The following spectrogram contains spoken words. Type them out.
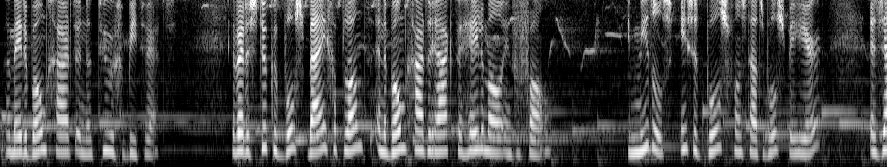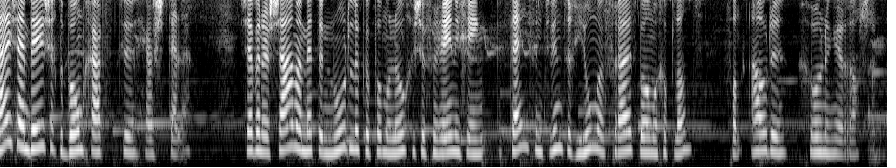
waarmee de boomgaard een natuurgebied werd. Er werden stukken bos bijgeplant en de boomgaard raakte helemaal in verval. Inmiddels is het bos van Staatsbosbeheer en zij zijn bezig de boomgaard te herstellen. Ze hebben er samen met de Noordelijke Pomologische Vereniging 25 jonge fruitbomen geplant van oude Groninger rassen.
